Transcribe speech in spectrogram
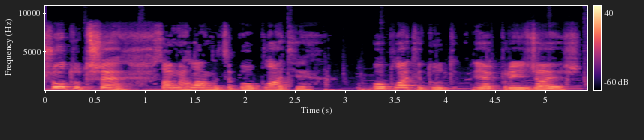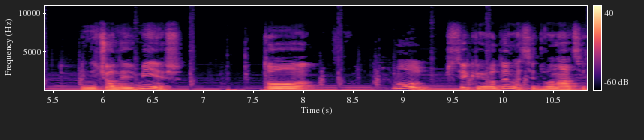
Що тут ще? Саме головне це по оплаті. По оплаті тут, як приїжджаєш і нічого не вмієш, то ну, стільки 11-12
